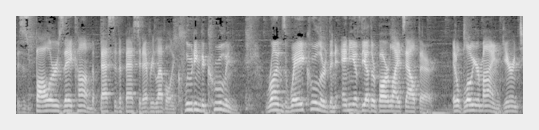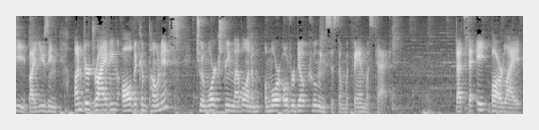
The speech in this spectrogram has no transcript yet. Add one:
this is ballers they come, the best of the best at every level, including the cooling. Runs way cooler than any of the other bar lights out there. It'll blow your mind, guaranteed, by using underdriving all the components to a more extreme level on a, a more overbuilt cooling system with fanless tech. That's the 8 bar light.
